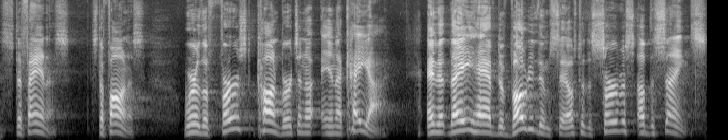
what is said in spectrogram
Stephanus, Stephanus, were the first converts in, in Achaia, and that they have devoted themselves to the service of the saints.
